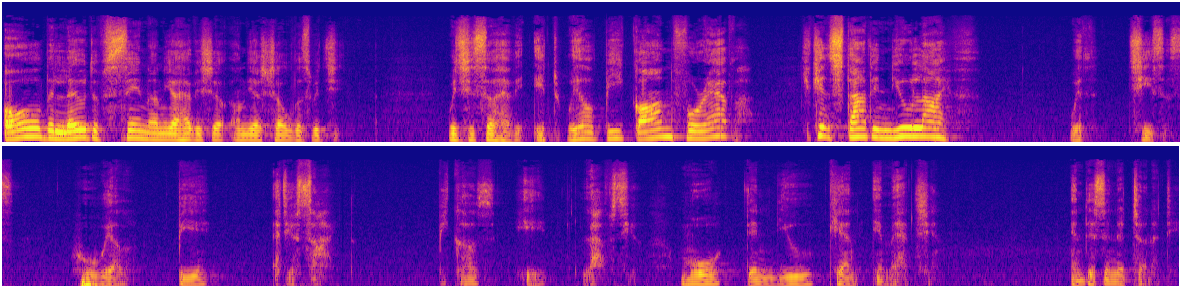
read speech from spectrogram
All the load of sin on your heavy on your shoulders, which which is so heavy, it will be gone forever. You can start a new life with Jesus, who will be at your side because he loves you more than you can imagine. And this in eternity.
